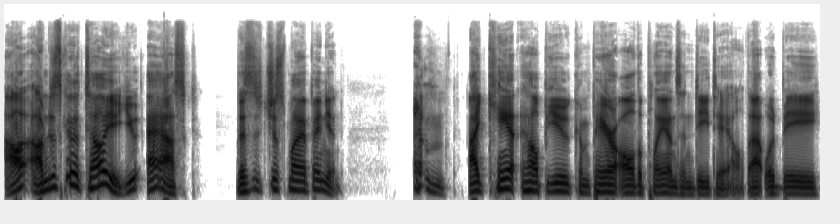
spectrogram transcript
i am just going to tell you, you asked. This is just my opinion. I can't help you compare all the plans in detail. That would be,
